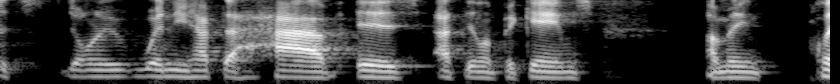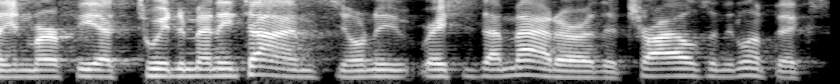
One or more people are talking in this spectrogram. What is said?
it's the only win you have to have is at the Olympic Games. I mean, Clayton Murphy has tweeted many times the only races that matter are the trials and the Olympics.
